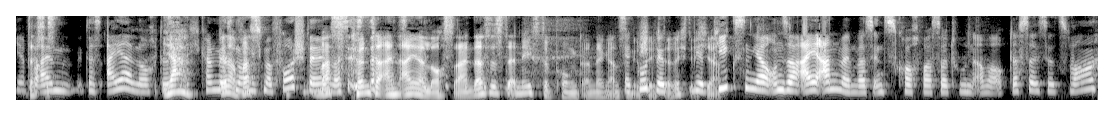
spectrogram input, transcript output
ja, das vor ist- allem das Eierloch. Das, Ja, ich kann mir genau, das noch was- nicht mal vorstellen. Was, ist könnte ein Eierloch sein? Das ist der nächste Punkt an der ganzen Ja gut, Geschichte, wir, richtig? wir ja. pieksen ja unser Ei an, wenn wir es ins Kochwasser tun, aber ob das das jetzt war,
